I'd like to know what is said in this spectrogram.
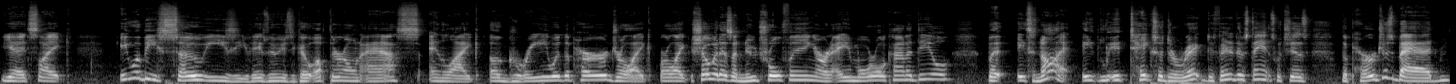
Yeah, it's like it would be so easy for these movies to go up their own ass and like agree with the purge or like or like show it as a neutral thing or an amoral kind of deal but it's not. It, it takes a direct definitive stance which is the purge is bad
